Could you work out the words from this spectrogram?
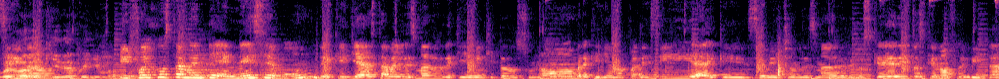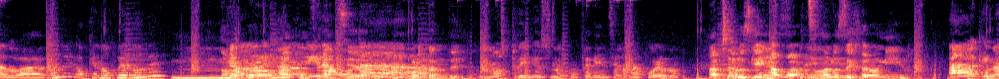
juego Sí, de no. Hideo Kojima. Y fue justamente en ese boom de que ya estaba el desmadre de que ya habían quitado su nombre, que ya no aparecía y que se había hecho un desmadre de los créditos, que no fue invitado a ¿dónde? ¿O que no fue a dónde? Mm, No que me no lo una dejaron ir a una- importante. Unos premios, una conferencia, no me acuerdo. Ah, pues a los Game Awards no Este- los dejaron ir. Ah, que no,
